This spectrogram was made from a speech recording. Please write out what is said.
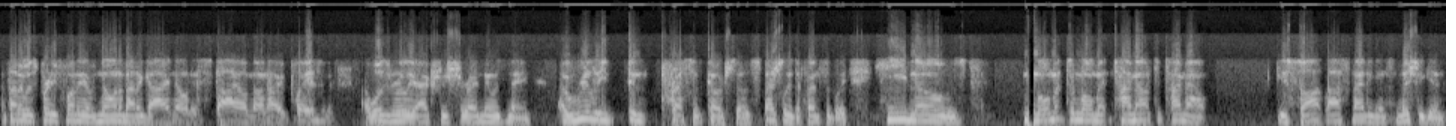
I thought it was pretty funny of knowing about a guy, knowing his style, knowing how he plays. I wasn't really actually sure I knew his name. A really impressive coach, though, especially defensively. He knows moment to moment, timeout to timeout. You saw it last night against Michigan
